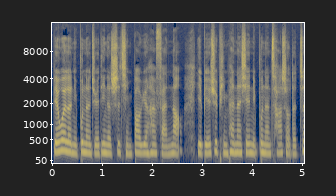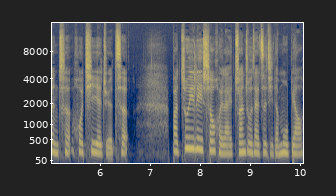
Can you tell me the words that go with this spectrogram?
别为了你不能决定的事情抱怨和烦恼，也别去评判那些你不能插手的政策或企业决策。把注意力收回来，专注在自己的目标，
